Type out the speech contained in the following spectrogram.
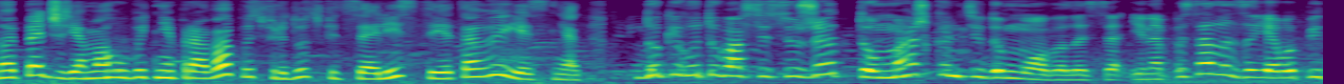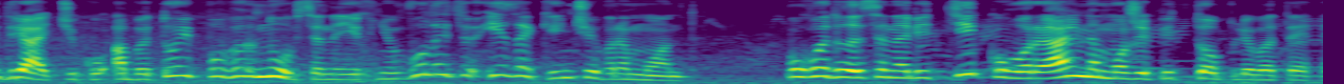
Но опять же, я могу быть не права, пусть придут специалисты и это выяснят. Доки готувався сюжет, то мешканці домовилися і написали заяву підрядчику, аби той повернувся на їхню вулицю і закінчив ремонт. Погодилися навіть ті, кого реально може підтоплювати.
